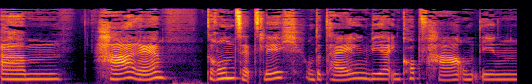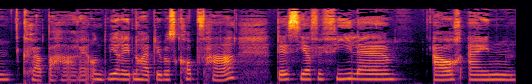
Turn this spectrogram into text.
Ähm, Haare grundsätzlich unterteilen wir in Kopfhaar und in Körperhaare. Und wir reden heute über das Kopfhaar, das ja für viele auch ein,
